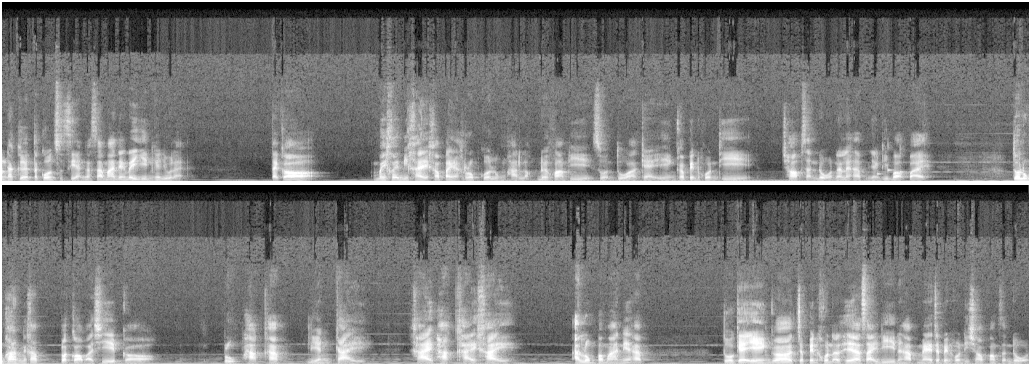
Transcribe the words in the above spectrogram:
นถ้าเกิดตะโกนสุดเสียงก็สามารถยังได้ยินกันอยู่แหละ แต่ก็ไม่ค่อยมีใครเข้าไปรบกวนลุงพันธ์หรอกด้วยความที่ส่วนตัวแกเองก็เป็นคนที่ชอบสันโดษนั่นแหละครับ อย่างที่บอกไป ตัวลุงพันธ์นะครับประกอบอาชีพก็ปลูกผักครับ เลี้ยงไก่ ขายผักขายไข่ อารมณ์ประมาณนี้ครับ ตัวแกเองก็จะเป็นคนอัธยาศัยดีนะครับ แม้จะเป็นคนที่ชอบความสันโดษ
